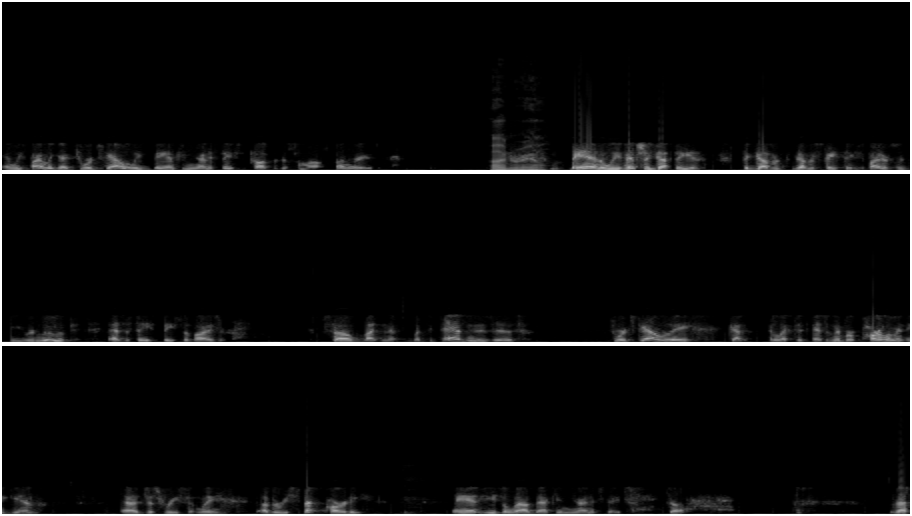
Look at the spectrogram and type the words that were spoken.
and we finally got George Galloway banned from the United States because of this Hamas fundraiser. Unreal. And we eventually got the the governor, governor's faith-based advisor to be removed as a faith-based advisor. So, but but the bad news is George Galloway got elected as a member of Parliament again uh, just recently of the Respect Party, and he's allowed back in the United States. So that's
